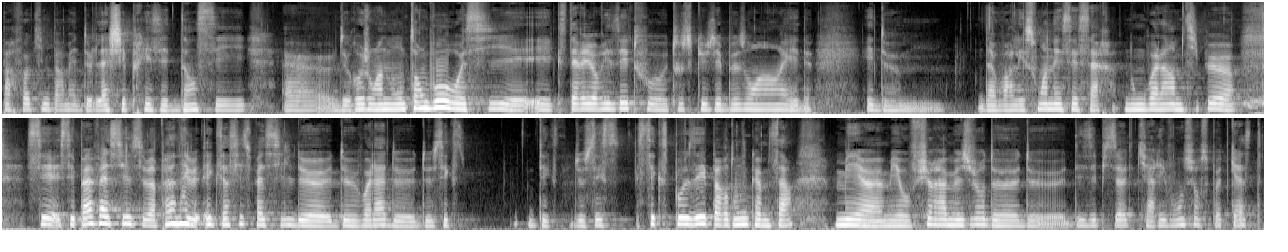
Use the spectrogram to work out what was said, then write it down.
parfois qui me permettent de lâcher prise et de danser, de rejoindre mon tambour aussi et, extérioriser tout, tout ce que j'ai besoin et de, et de d'avoir les soins nécessaires. Donc voilà un petit peu c'est pas facile, c'est pas un exercice facile de de voilà de de de s'exposer pardon comme ça. Mais euh, mais au fur et à mesure de, de, des épisodes qui arriveront sur ce podcast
